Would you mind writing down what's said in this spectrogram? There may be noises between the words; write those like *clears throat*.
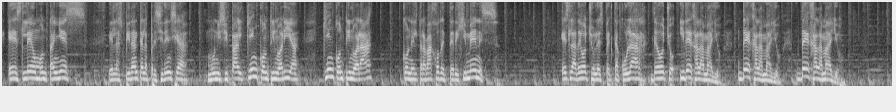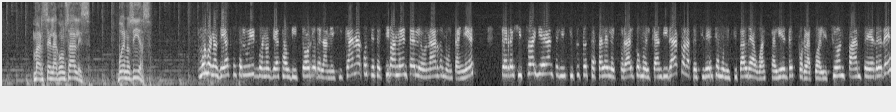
Es Leo Montañez, el aspirante a la presidencia municipal. ¿Quién continuaría? ¿Quién continuará? con el trabajo de Tere Jiménez. Es la de 8, la espectacular de 8 y déjala Mayo, déjala Mayo, déjala Mayo. Marcela González, buenos días. Muy buenos días, José Luis. Buenos días, auditorio de la Mexicana. Pues efectivamente, Leonardo Montañez se registró ayer ante el Instituto Estatal Electoral como el candidato a la presidencia municipal de Aguascalientes por la coalición PAN-PRD.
